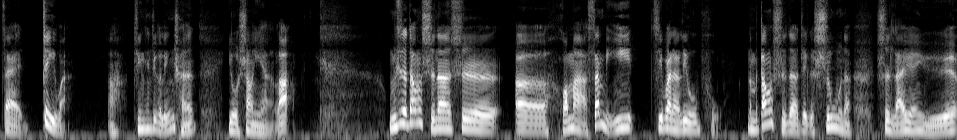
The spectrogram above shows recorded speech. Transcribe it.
在这一晚，啊，今天这个凌晨又上演了。我们记得当时呢是呃皇马三比一击败了利物浦，那么当时的这个失误呢是来源于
